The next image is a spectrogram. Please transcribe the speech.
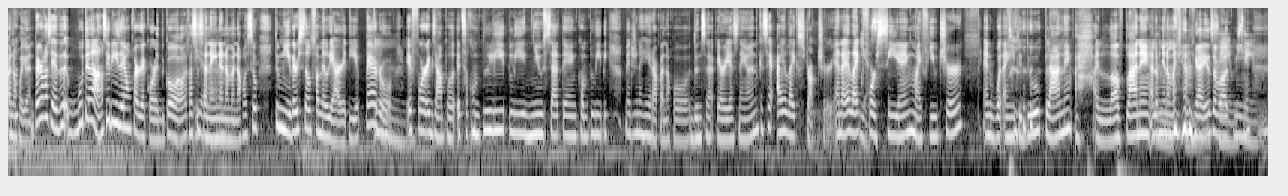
ano ko yun. Pero kasi, th- buti na lang, si Riza yung ka-record ko. Kasi Yeah. sanay na naman ako. So, to me, there's still familiarity. Pero, Mm-hmm. if for example, it's a completely new setting, completely, medyo nahihirapan ako dun sa areas na yun. Kasi I like structure. And I like Yes. foreseeing my future and what I need to do, planning. Ah, I love planning. Alam niyo naman yan, guys, about Same, me. Same.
